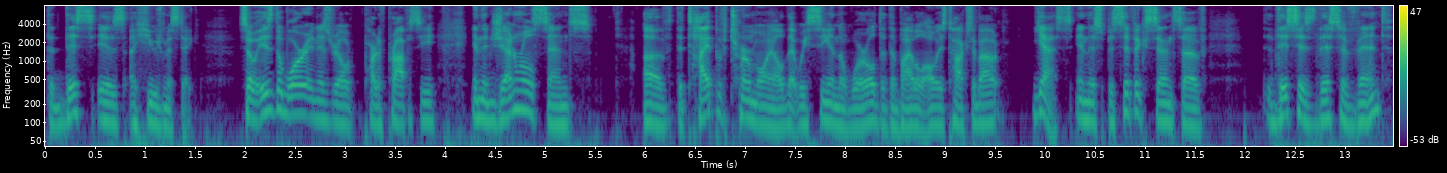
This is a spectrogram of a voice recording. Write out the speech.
that this is a huge mistake so is the war in Israel part of prophecy in the general sense of the type of turmoil that we see in the world that the Bible always talks about yes, in the specific sense of this is this event.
